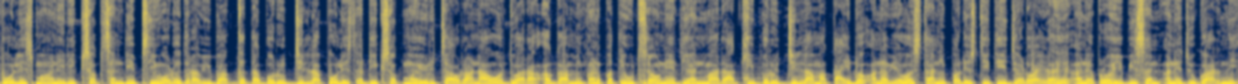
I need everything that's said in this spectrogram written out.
પોલીસ મહાનિરીક્ષક સંદીપસિંહ વડોદરા વિભાગ તથા ભરૂચ જિલ્લા પોલીસ અધિક્ષક મયુર ચાવરાનાઓ દ્વારા આગામી ગણપતિ ઉત્સવને ધ્યાનમાં રાખી ભરૂચ જિલ્લામાં કાયદો અને વ્યવસ્થાની પરિસ્થિતિ જળવાઈ રહે અને પ્રોહિબિશન અને જુગારની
